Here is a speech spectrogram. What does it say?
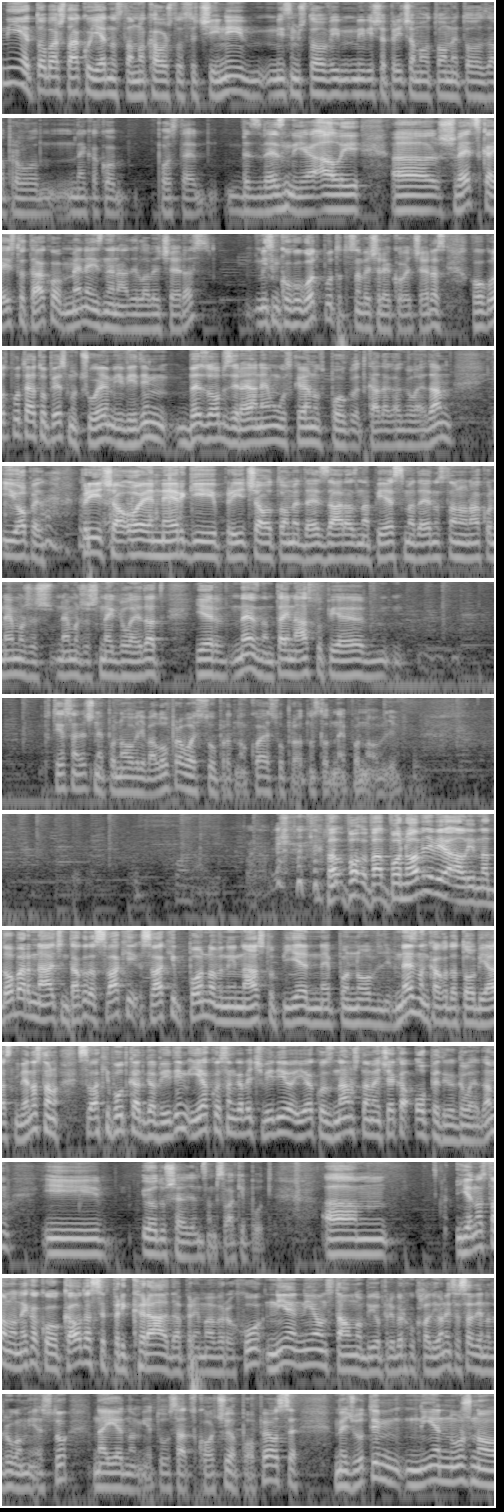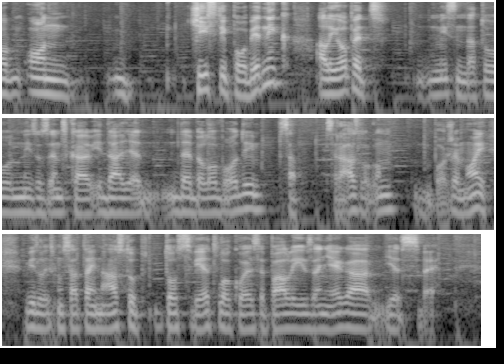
Nije to baš tako jednostavno kao što se čini, mislim što vi, mi više pričamo o tome to zapravo nekako postaje bezveznije, ali uh, Švedska isto tako mene iznenadila večeras. Mislim, koliko god puta, to sam već rekao večeras, koliko god puta ja tu pjesmu čujem i vidim, bez obzira ja ne mogu skrenuti pogled kada ga gledam i opet priča o energiji, priča o tome da je zarazna pjesma, da jednostavno onako ne možeš ne, možeš ne gledat, jer ne znam, taj nastup je htio sam reći neponovljiv, ali upravo je suprotno. Koja je suprotnost od neponovljiv? Pa, po- pa ponovljiv je, ali na dobar način, tako da svaki, svaki ponovni nastup je neponovljiv. Ne znam kako da to objasnim. Jednostavno, svaki put kad ga vidim, iako sam ga već vidio, iako znam šta me čeka, opet ga gledam i, i oduševljen sam svaki put. Um, jednostavno nekako kao da se prikrada prema vrhu. Nije, nije on stalno bio pri vrhu kladionica, sad je na drugom mjestu. Na jednom je tu sad skočio, popeo se. Međutim, nije nužno on čisti pobjednik, ali opet mislim da tu Nizozemska i dalje debelo vodi sa s razlogom, bože moj, vidjeli smo sad taj nastup, to svjetlo koje se pali iza njega je sve.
